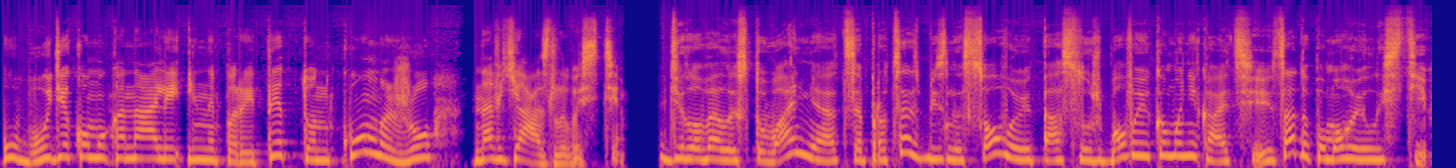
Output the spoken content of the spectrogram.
у будь-якому каналі і не перейти тонку межу нав'язливості? Ділове листування це процес бізнесової та службової комунікації за допомогою листів.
